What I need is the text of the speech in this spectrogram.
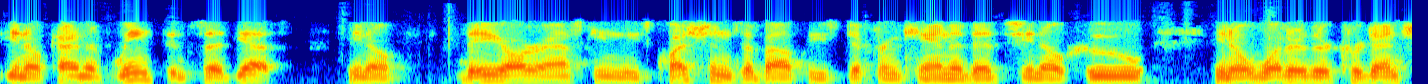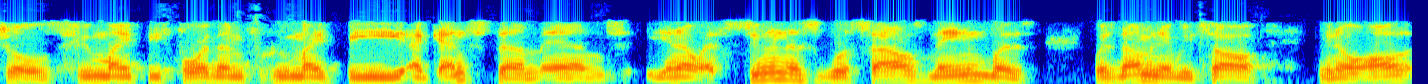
you know kind of winked and said yes you know they are asking these questions about these different candidates. You know, who, you know, what are their credentials? Who might be for them? Who might be against them? And you know, as soon as LaSalle's name was was nominated, we saw you know all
